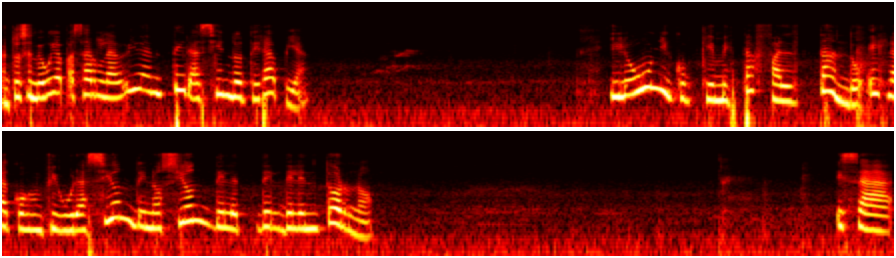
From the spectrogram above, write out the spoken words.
Entonces me voy a pasar la vida entera haciendo terapia. Y lo único que me está faltando es la configuración de noción del, del entorno. Esa,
